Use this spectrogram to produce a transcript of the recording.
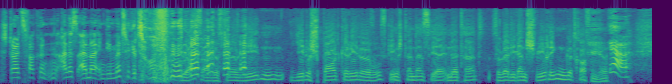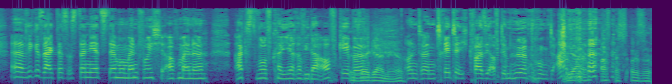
stolz verkünden, alles einmal in die Mitte getroffen. Du hast alles für jeden, jedes Sportgerät oder Wurfgegenstand hast du ja in der Tat sogar die ganz schwierigen getroffen. Ja, ja äh, wie gesagt, das ist dann jetzt der Moment, wo ich auch meine Axtwurfkarriere wieder aufgebe. Sehr gerne, ja. Und dann trete ich quasi auf dem Höhepunkt ab. Ja, also,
